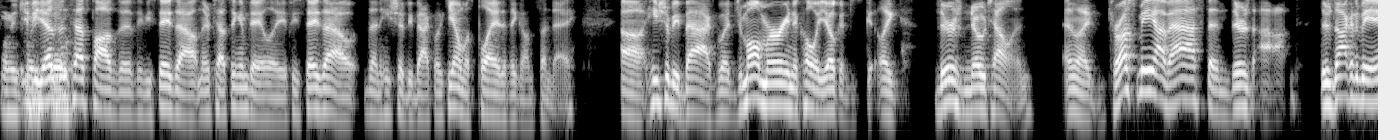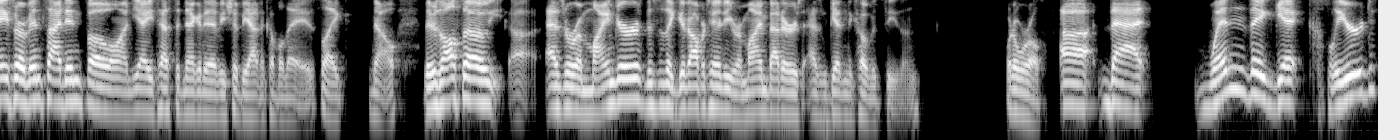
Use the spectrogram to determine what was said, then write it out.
if he doesn't test positive, if he stays out and they're testing him daily, if he stays out, then he should be back. Like he almost played, I think, on Sunday. Uh, he should be back. But Jamal Murray, Nikola Jokic, just get, like there's no telling. And like, trust me, I've asked, and there's uh, there's not going to be any sort of inside info on. Yeah, he tested negative. He should be out in a couple days. Like, no. There's also, uh, as a reminder, this is a good opportunity to remind betters as we get into COVID season. What a world! Uh, that when they get cleared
